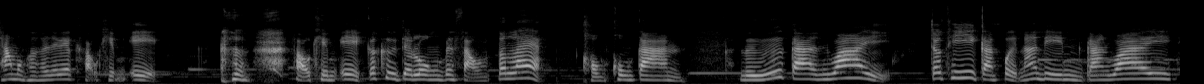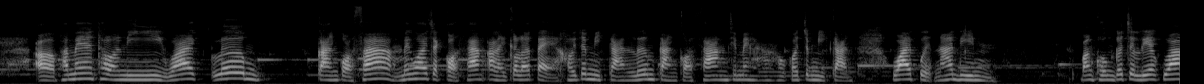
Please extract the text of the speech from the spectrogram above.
ช่างบางคนเขาจะเรียกเสาเข็มเอก เสาเข็มเอกก็คือจะลงเป็นเสาต้นแรก ของโครงการ หรือการไหว้เจ้าที่การเปิดหน้าดิน การไหว้พระแม่ธรณีไหว้เริ่มการก่อสร้างไม่ว่าจะก่อสร้างอะไรก็แล้วแต่เขาจะมีการเริ่มการก่อสร้างใช่ไหมคะเขาก็จะมีการไหว้เปิดหน้าดิน บางคนก็จะเรียกว่า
